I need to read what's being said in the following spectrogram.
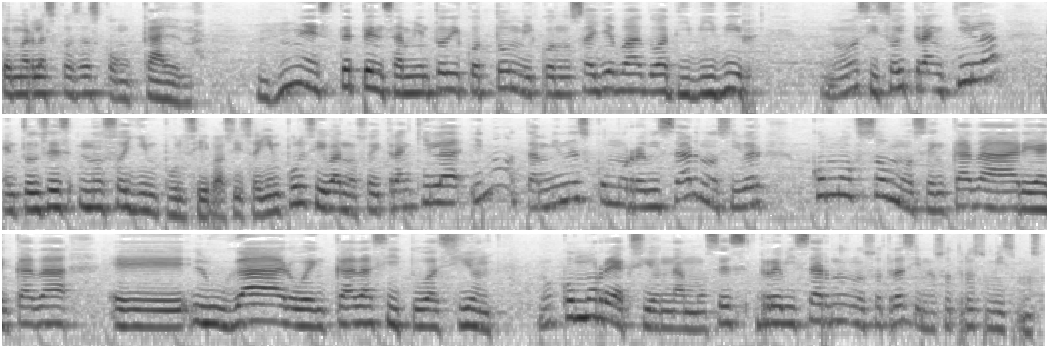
tomar las cosas con calma. Este pensamiento dicotómico nos ha llevado a dividir, ¿no? Si soy tranquila, entonces no soy impulsiva. Si soy impulsiva, no soy tranquila. Y no, también es como revisarnos y ver cómo somos en cada área, en cada eh, lugar o en cada situación. ¿no? ¿Cómo reaccionamos? Es revisarnos nosotras y nosotros mismos.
